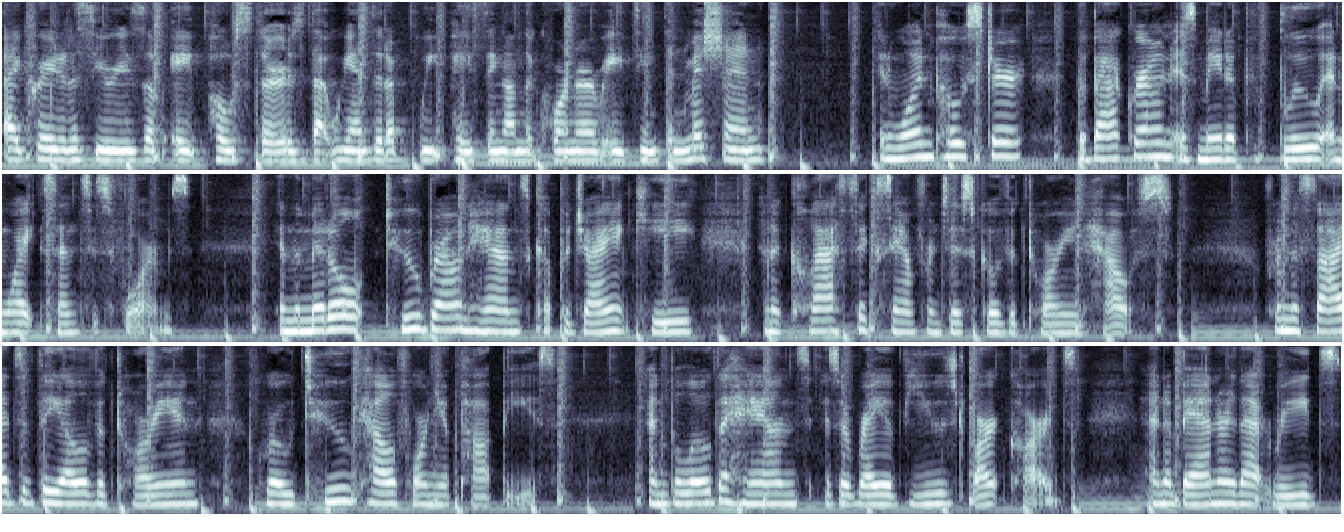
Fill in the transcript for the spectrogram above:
I created a series of eight posters that we ended up wheat pasting on the corner of 18th and Mission. In one poster, the background is made up of blue and white census forms. In the middle, two brown hands cup a giant key and a classic San Francisco Victorian house. From the sides of the yellow Victorian grow two California poppies, and below the hands is a array of used BART cards and a banner that reads,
